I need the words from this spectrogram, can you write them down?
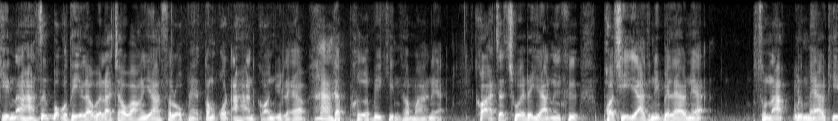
กินอาหารซึ่งปกติแล้วเวลาจะวางยาสลบเนี่ยต้องอดอาหารก่อนอยู่แล้วค่ะแต่เผลอไปกินเข้ามาเนี่ยเขาอาจจะช่วยได้อย่างหนึ่งคือ พอฉีดยาตัวนี้ไปแล้วเนี่ย สุนัขหรือแมวที่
